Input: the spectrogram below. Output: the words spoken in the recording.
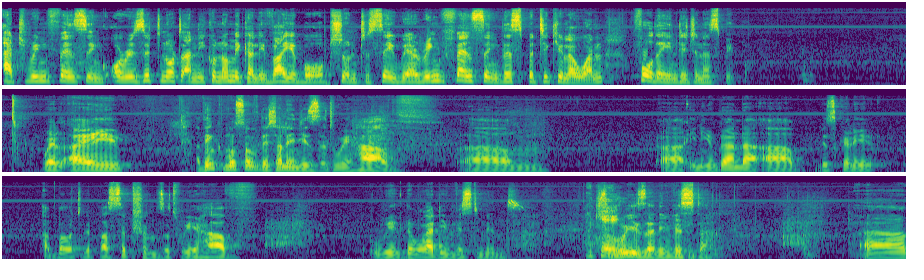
at ring fencing, or is it not an economically viable option to say we are ring fencing this particular one for the indigenous people? Well, I, I think most of the challenges that we have um, uh, in Uganda are basically about the perceptions that we have with the word investment. Okay. So who is an investor? Uh,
